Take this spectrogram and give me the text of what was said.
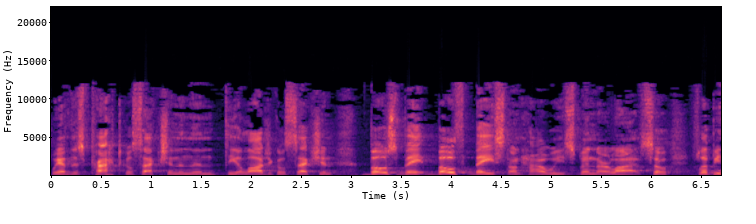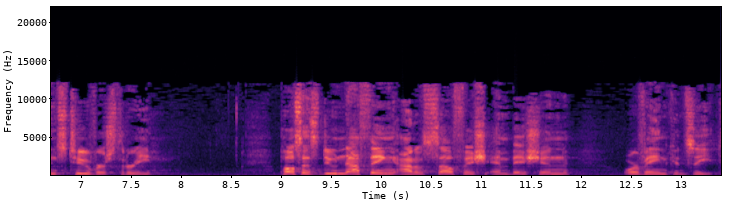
We have this practical section and then theological section, both, ba- both based on how we spend our lives. So, Philippians 2, verse 3. Paul says, Do nothing out of selfish ambition or vain conceit.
